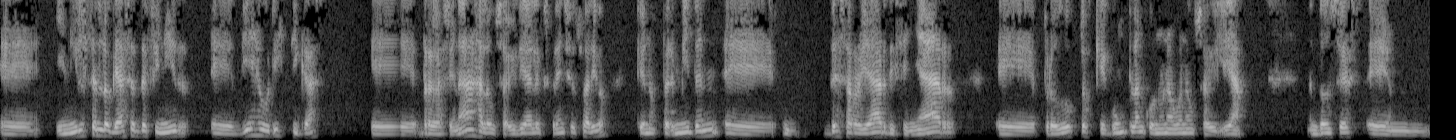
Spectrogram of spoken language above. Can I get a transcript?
y Nielsen lo que hace es definir 10 heurísticas eh, relacionadas a la usabilidad de la experiencia de usuario que nos permiten eh, desarrollar, diseñar productos que cumplan con una buena usabilidad. Entonces, em,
